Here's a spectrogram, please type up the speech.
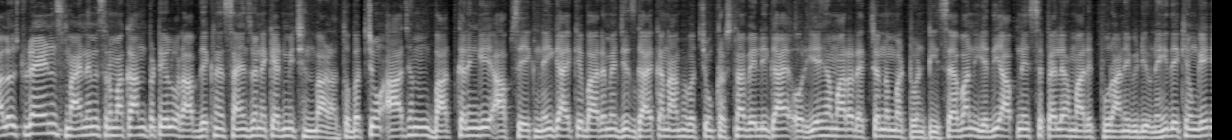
Hello students my name is Ramakant Patel और आप देख रहे हैं साइंस वन एकेडमी छिंदवाड़ा। तो बच्चों, आज हम बात करेंगे आपसे एक नई गाय के बारे में, जिस गाय का नाम है बच्चों कृष्णावेली गाय, और ये है हमारा लेक्चर नंबर 27 यदि आपने इससे पहले हमारे पुराने वीडियो नहीं देखे होंगे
